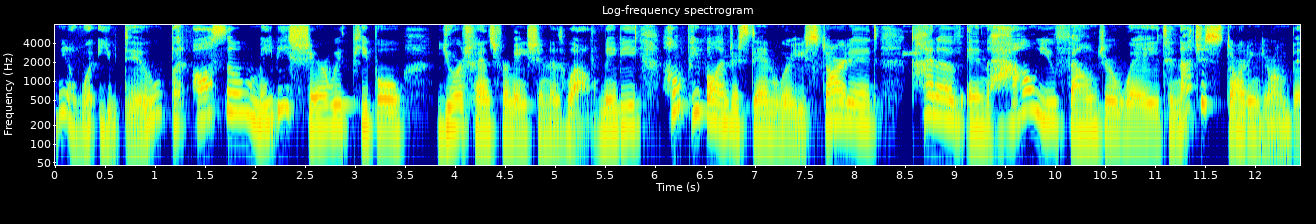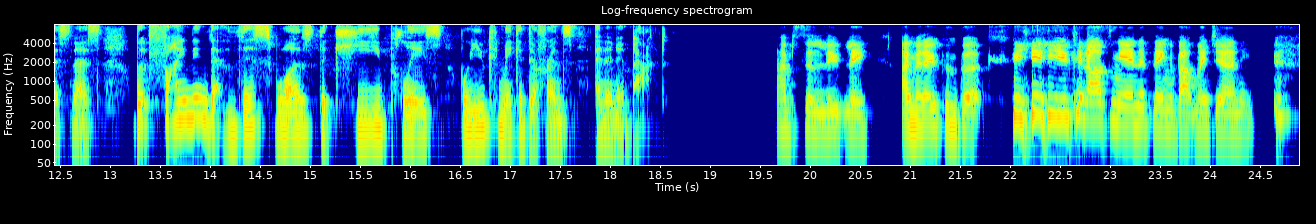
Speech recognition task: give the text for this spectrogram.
you know, what you do, but also maybe share with people your transformation as well. Maybe help people understand where you started, kind of, and how you found your way to not just starting your own business, but finding that this was the key place where you can make a difference and an impact. Absolutely. I'm an open book. you can ask me anything about my journey.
